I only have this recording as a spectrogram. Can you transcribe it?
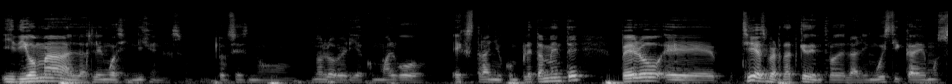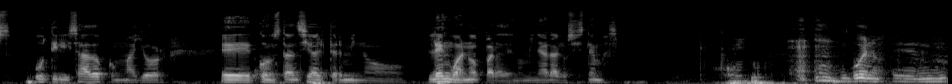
idioma a las lenguas indígenas. Entonces no, no lo vería como algo extraño completamente, pero eh, sí es verdad que dentro de la lingüística hemos utilizado con mayor eh, constancia el término lengua, ¿no? Para denominar a los sistemas. Bueno, em,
